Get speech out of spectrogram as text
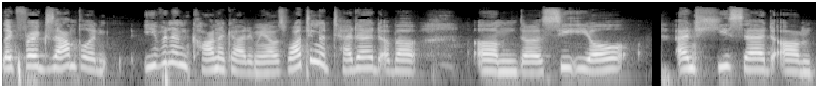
Like, for example, in, even in Khan Academy, I was watching a TED Ed about um, the CEO, and he said um,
